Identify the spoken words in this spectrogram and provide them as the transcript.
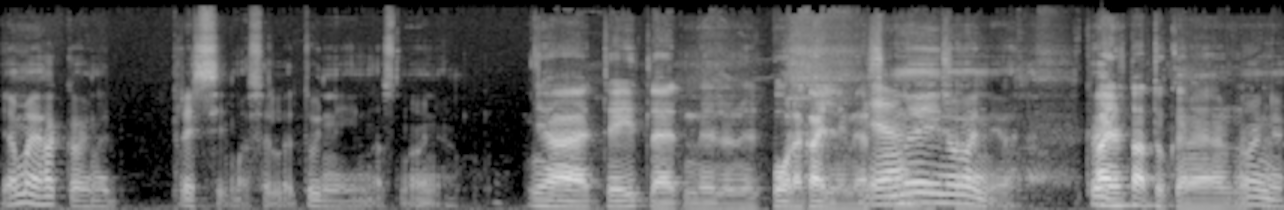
ja ma ei hakka ju nüüd pressima selle tunnihinnast, no on ju. ja et ei ütle, et meil on nüüd poole kallim järsku. ei no on ju. ainult natukene on. on ju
